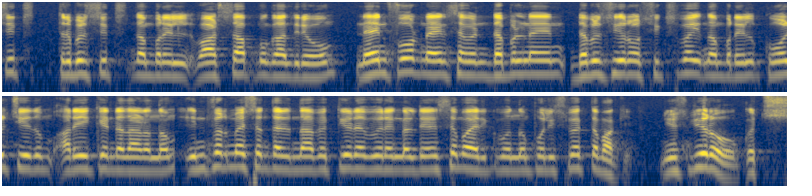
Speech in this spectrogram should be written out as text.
six triple six നമ്പറിൽ വാട്സാപ്പ് മുഖാന്തിരവും nine four nine seven double nine double zero six five നമ്പറിൽ കോൾ ചെയ്തും അറിയിക്കേണ്ടതാണെന്നും ഇൻഫർമേഷൻ തരുന്ന വ്യക്തിയുടെ വിവരങ്ങൾ രഹസ്യമായിരിക്കുമെന്നും പോലീസ് വ്യക്തമാക്കി. News bureau Kochi.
